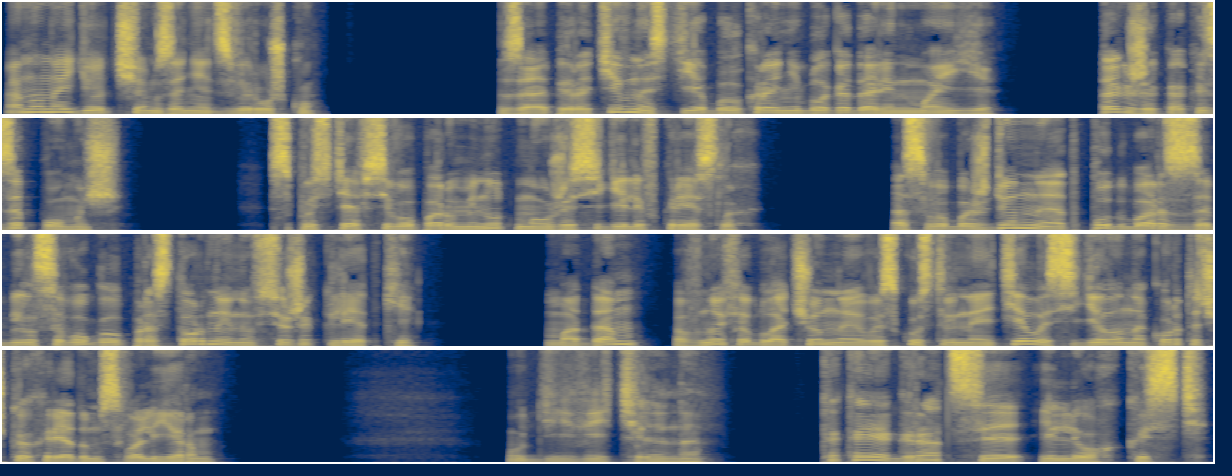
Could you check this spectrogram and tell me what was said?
Она найдет чем занять зверушку. За оперативность я был крайне благодарен Майе, так же, как и за помощь. Спустя всего пару минут мы уже сидели в креслах. Освобожденный от пут Барс забился в угол просторной, но все же клетки. Мадам, вновь облаченная в искусственное тело, сидела на корточках рядом с вольером. «Удивительно. Какая грация и легкость»,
